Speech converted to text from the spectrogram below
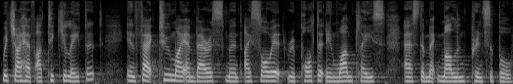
which I have articulated. In fact, to my embarrassment, I saw it reported in one place as the McMullan Principle,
